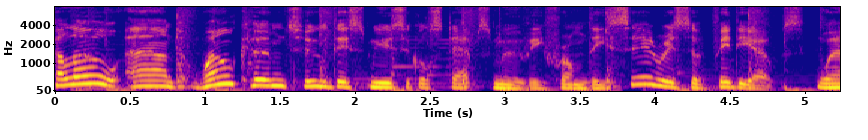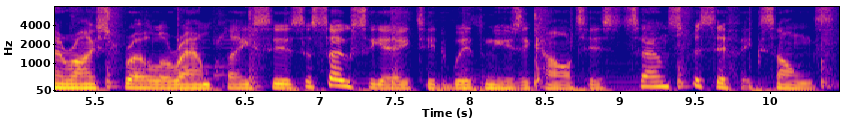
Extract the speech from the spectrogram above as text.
Hello, and welcome to this Musical Steps movie from the series of videos where I stroll around places associated with music artists and specific songs.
